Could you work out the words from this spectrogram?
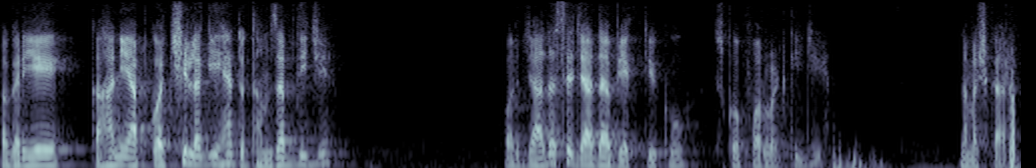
अगर ये कहानी आपको अच्छी लगी है तो थम्स अप दीजिए और ज़्यादा से ज़्यादा व्यक्ति को इसको फॉरवर्ड कीजिए। नमस्कार।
